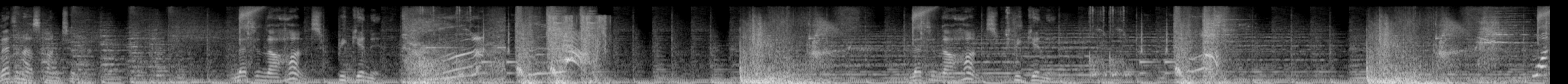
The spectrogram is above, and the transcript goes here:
Letting us hunt him. Letting the hunt begin it. Letting the hunt begin it. What?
